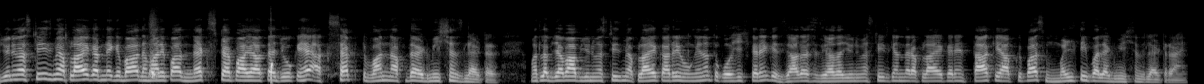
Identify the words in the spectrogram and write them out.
यूनिवर्सिटीज़ में अप्लाई करने के बाद हमारे पास नेक्स्ट स्टेप आ जाता है, जो कि है accept one of the admission letter मतलब जब आप यूनिवर्सिटीज़ में अप्लाई कर रहे होंगे ना तो कोशिश करें कि ज़्यादा से ज़्यादा यूनिवर्सिटीज़ के अंदर अप्लाई करें, ताकि आपके पास मल्टीपल एडमिशन लेटर आएँ।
